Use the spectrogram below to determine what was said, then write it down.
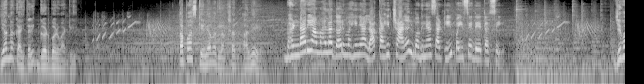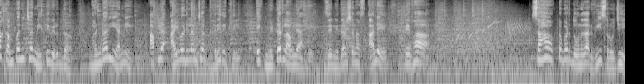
यांना काहीतरी गडबड वाटली. तपास केल्यावर लक्षात आले भंडारी आम्हाला दर महिन्याला काही चॅनल बघण्यासाठी पैसे देत असे. जेव्हा कंपनीच्या नीतीविरुद्ध भंडारी यांनी आपल्या आई वडिलांच्या घरी देखील एक मीटर लावले आहे जे निदर्शनास आले तेव्हा सहा ऑक्टोबर दोन हजार वीस रोजी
